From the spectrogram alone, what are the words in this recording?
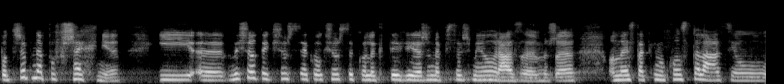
potrzebna powszechnie. I e, myślę o tej książce jako o książce kolektywie, że napisaliśmy ją razem, że ona jest taką konstelacją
